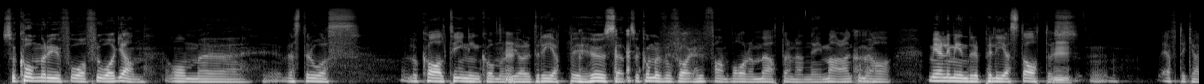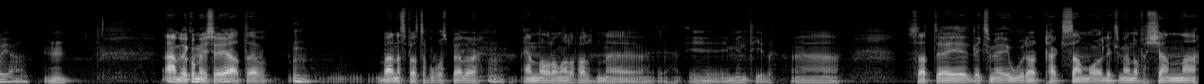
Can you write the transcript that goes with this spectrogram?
så kommer du ju få frågan om eh, Västerås lokaltidning kommer Mm. och gör ett rep i huset så kommer du få fråga hur fan var det att möta den här Neymar? Han kommer ha mer eller mindre Pelé-status eh, efter karriären. Mm. Nej men det kommer jag säga att det är Mm. världens bästa fotbollsspelare. En av dem i alla fall när, i, i min tid. Eh, så att jag är, liksom, jag är oerhört tacksam och liksom ändå få känna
